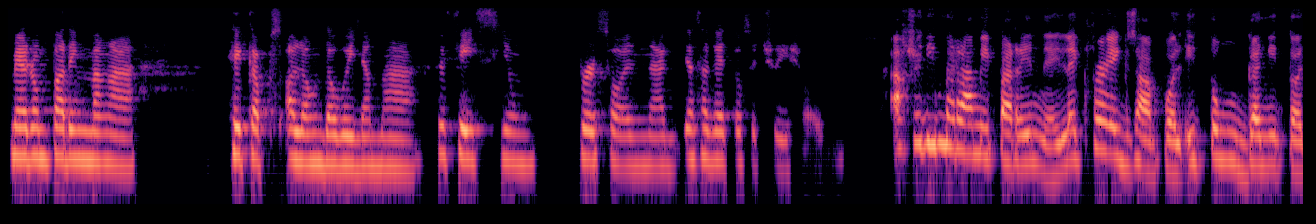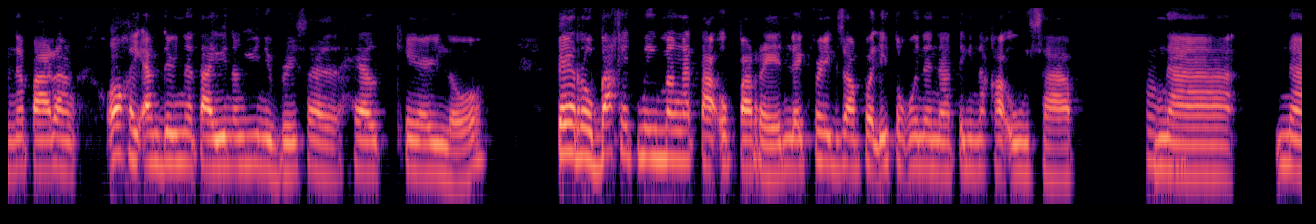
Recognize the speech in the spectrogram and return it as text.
meron pa rin mga hiccups along the way na ma-face yung person na nasa ganitong situation? Actually, marami pa rin eh. Like for example, itong ganito na parang, okay, under na tayo ng universal healthcare law, pero bakit may mga tao pa rin, like for example, itong una nating nakausap uh-huh. na na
